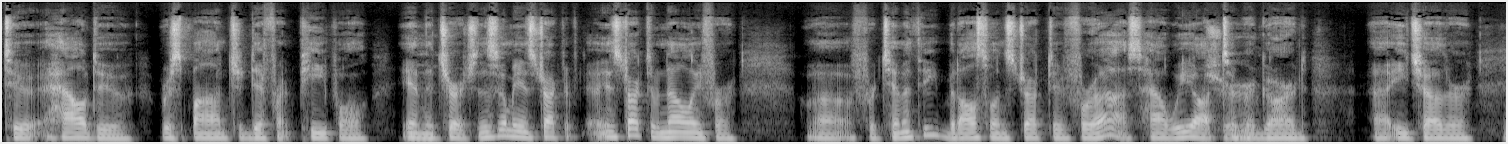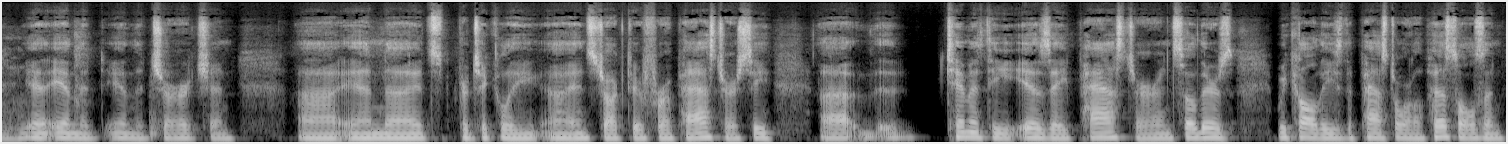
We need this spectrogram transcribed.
to how to respond to different people in the church. And this is going to be instructive, instructive not only for uh, for Timothy, but also instructive for us how we ought to regard uh, each other in, in the in the church and. Uh, and uh, it's particularly uh, instructive for a pastor. See, uh, the- Timothy is a pastor, and so there's we call these the pastoral epistles, and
